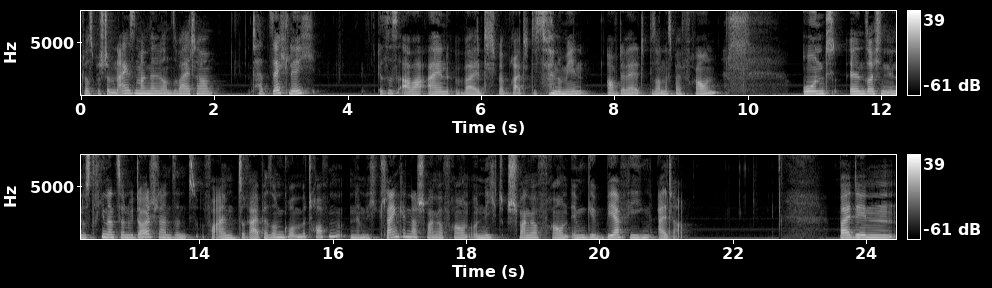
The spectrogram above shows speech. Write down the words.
du hast bestimmt einen Eisenmangel und so weiter. Tatsächlich ist es aber ein weit verbreitetes Phänomen auf der Welt, besonders bei Frauen. Und in solchen Industrienationen wie Deutschland sind vor allem drei Personengruppen betroffen, nämlich Kleinkinder, schwangere Frauen und nicht schwangere Frauen im gebärfähigen Alter. Bei den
